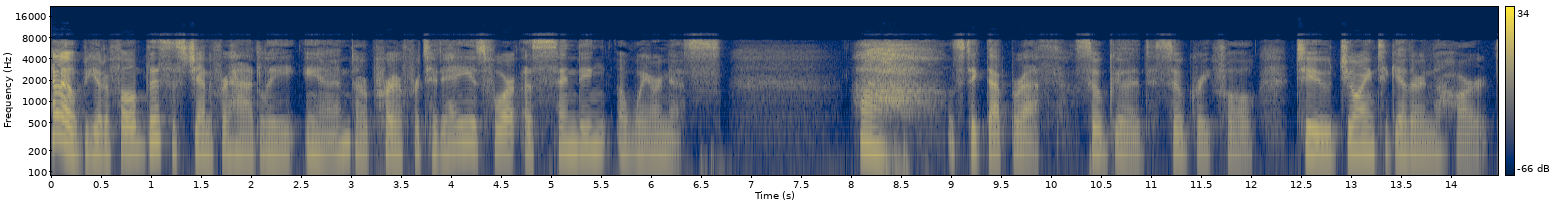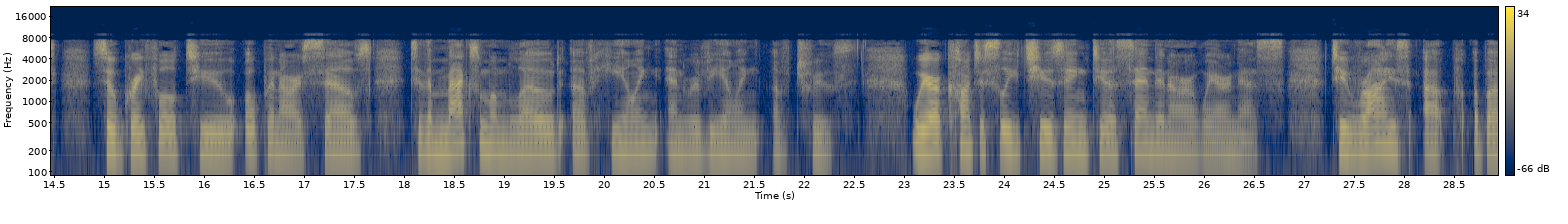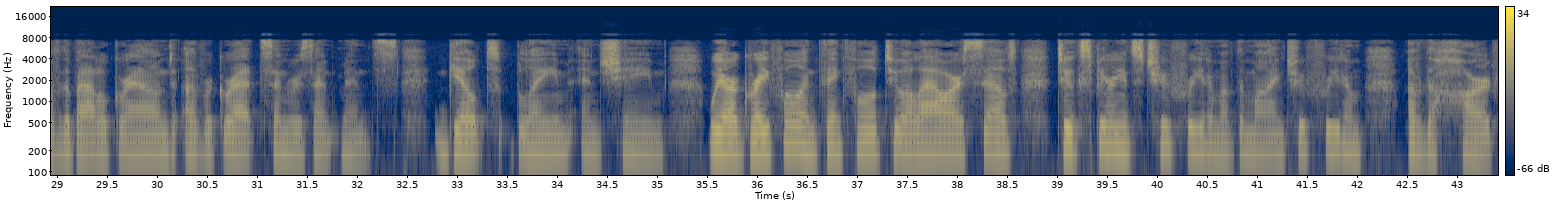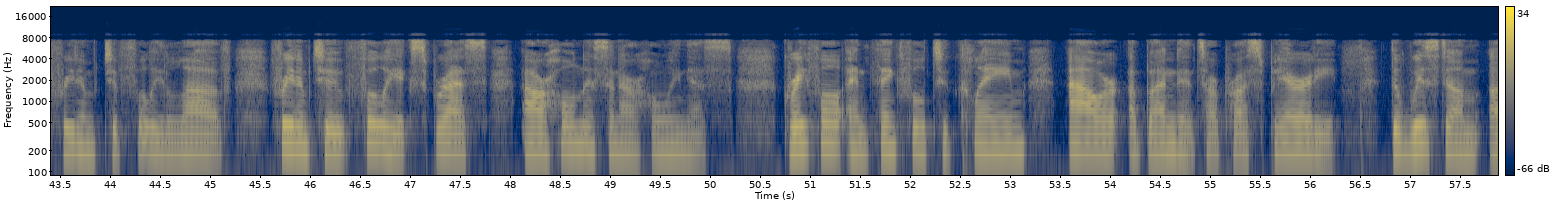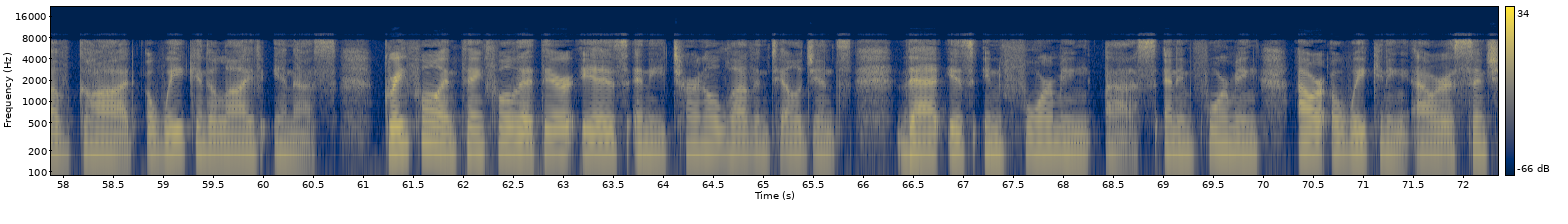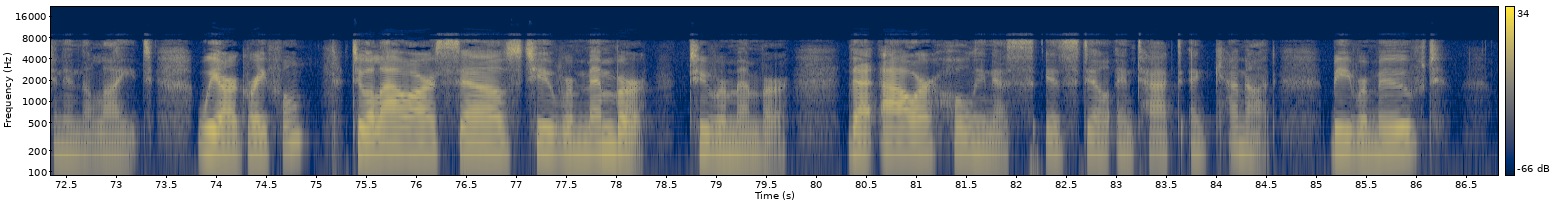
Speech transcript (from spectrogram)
Hello, beautiful. This is Jennifer Hadley, and our prayer for today is for ascending awareness. Ah, let's take that breath. So good, so grateful to join together in the heart. So grateful to open ourselves to the maximum load of healing and revealing of truth. We are consciously choosing to ascend in our awareness, to rise up above the battleground of regrets and resentments, guilt, blame, and shame. We are grateful and thankful to allow ourselves to experience true freedom of the mind, true freedom of the heart, freedom to fully love, freedom to fully express our wholeness and our holiness. Grateful and thankful to claim our abundance, our prosperity, the wisdom of God awakened alive in us. Grateful and thankful that there is an eternal love intelligence that is informing us and informing our awakening, our ascension in the light. We are grateful to allow ourselves to remember, to remember that our holiness is still intact and cannot be removed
